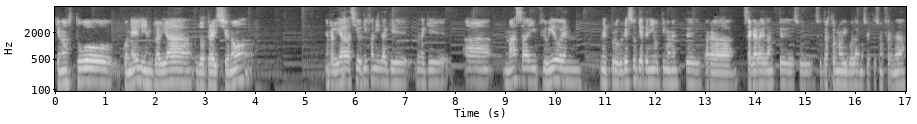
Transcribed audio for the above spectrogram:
que no estuvo con él y en realidad lo traicionó en realidad ha sido Tiffany la que, la que más ha influido en, el progreso que ha tenido últimamente para sacar adelante su, trastorno bipolar, ¿no es cierto?, su enfermedad.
